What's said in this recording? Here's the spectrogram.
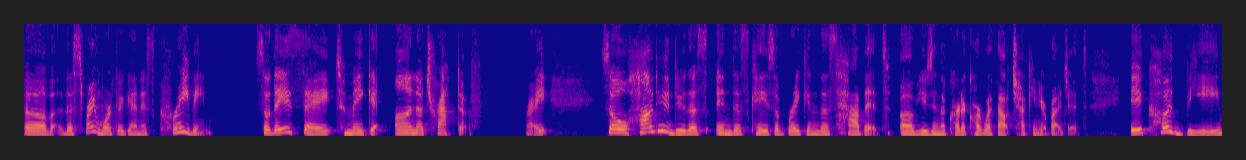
of this framework again is craving. So they say to make it unattractive, right? So how do you do this in this case of breaking this habit of using the credit card without checking your budget? It could be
